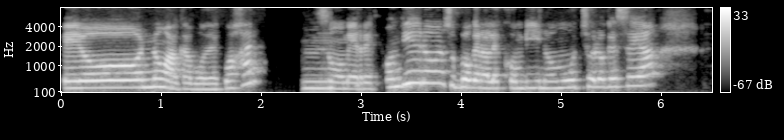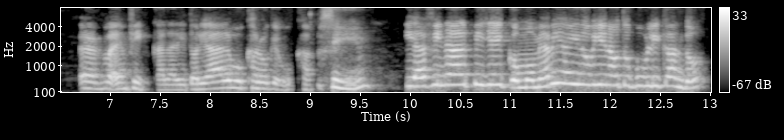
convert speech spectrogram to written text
pero no acabó de cuajar. No me respondieron, supongo que no les convino mucho lo que sea. Eh, en fin, cada editorial busca lo que busca. Sí. Y al final pillé, como me había ido bien autopublicando,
